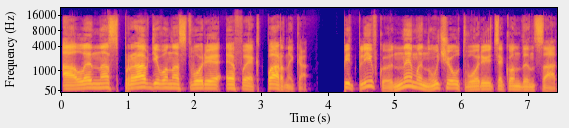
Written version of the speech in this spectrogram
але насправді вона створює ефект парника. Під плівкою неминуче утворюється конденсат.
